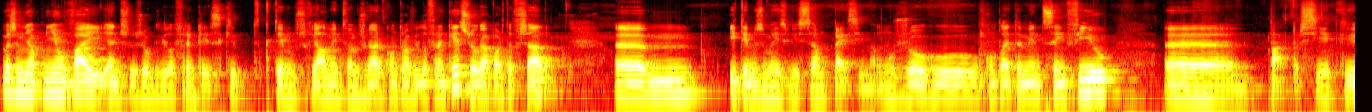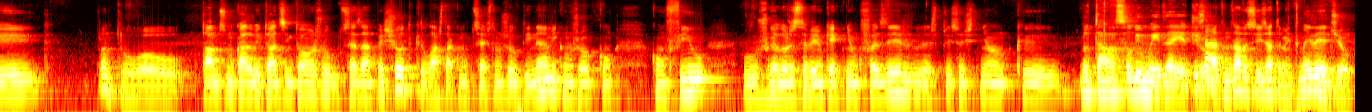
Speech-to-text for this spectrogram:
mas na minha opinião vai antes do jogo de Vila Franquense, que, que temos realmente, vamos jogar contra o Vila Franquense, jogo à porta fechada, hum, e temos uma exibição péssima, um jogo completamente sem fio, uh, pá, parecia que, pronto, ou, estávamos um bocado habituados então ao jogo do César Peixoto, que lá está, como disseste, um jogo dinâmico, um jogo com, com fio, os jogadores a saberem o que é que tinham que fazer, as posições que tinham que, Notava-se ali uma ideia de jogo. Exato, não dava exatamente, uma ideia de jogo.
